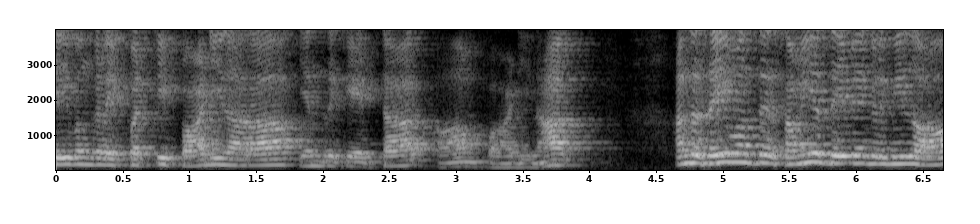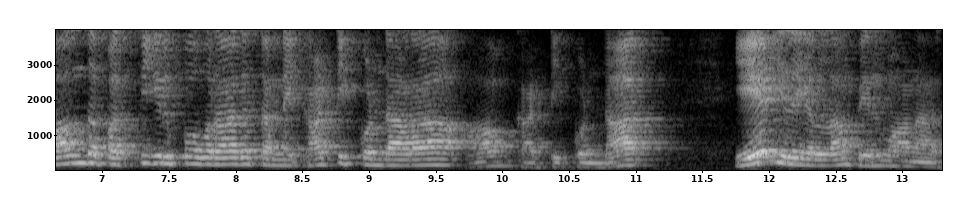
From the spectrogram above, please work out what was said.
தெய்வங்களை பற்றி பாடினாரா என்று கேட்டார். ஆம் பாடினார். அந்த செய்வந்த சமய தெய்வங்கள் மீது ஆழ்ந்த பற்றி இருப்பவராக தன்னை காட்டிக்கொண்டாரா ஆம் காட்டிக்கொண்டார் ஏன் இதையெல்லாம் பெருமானார்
